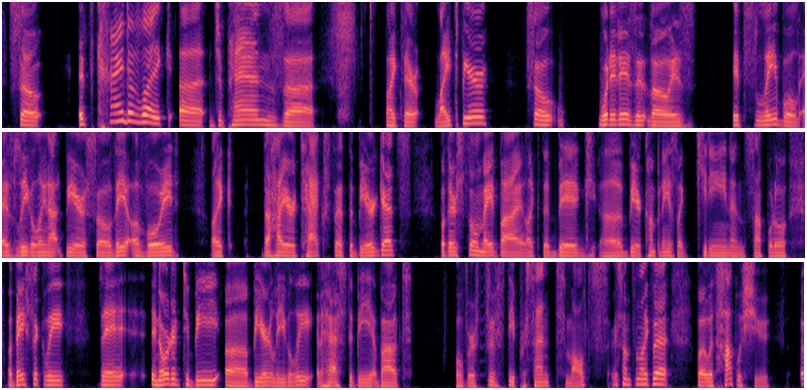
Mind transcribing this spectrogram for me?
So it's kind of like uh Japan's uh like their light beer. So what it is though is it's labeled as legally not beer, so they avoid like the higher tax that the beer gets, but they're still made by like the big uh beer companies like Kirin and Sapporo. But basically they in order to be uh beer legally, it has to be about over 50% malts or something like that. But with Happoshu,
